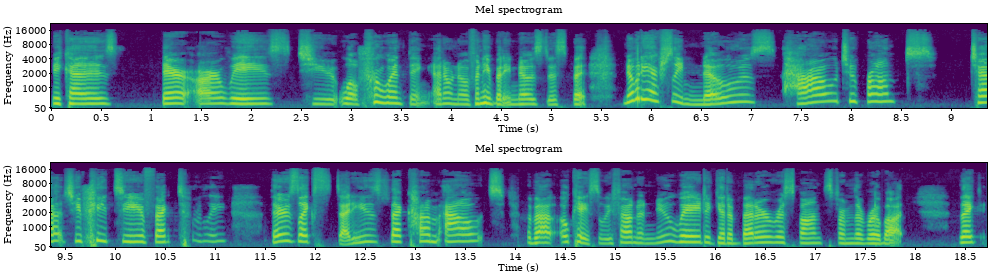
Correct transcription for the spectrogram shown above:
because there are ways to, well, for one thing, I don't know if anybody knows this, but nobody actually knows how to prompt ChatGPT effectively there's like studies that come out about okay so we found a new way to get a better response from the robot. Like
